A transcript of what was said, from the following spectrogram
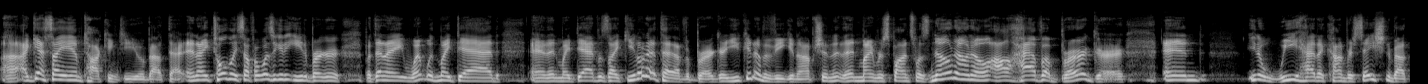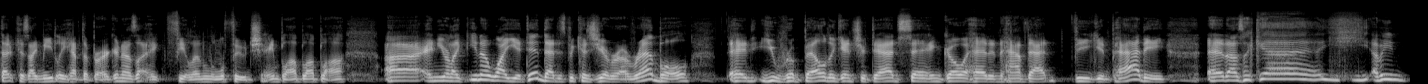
Uh, I guess I am talking to you about that. And I told myself I wasn't going to eat a burger, but then I went with my dad, and then my dad was like, you don't have to have a burger. You can have a vegan option. And then my response was, no, no, no, I'll have a burger. And you know, we had a conversation about that because I immediately have the burger and I was like feeling a little food shame, blah, blah, blah. Uh, and you're like, you know, why you did that is because you're a rebel and you rebelled against your dad saying, go ahead and have that vegan patty. And I was like, yeah, he- I mean,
